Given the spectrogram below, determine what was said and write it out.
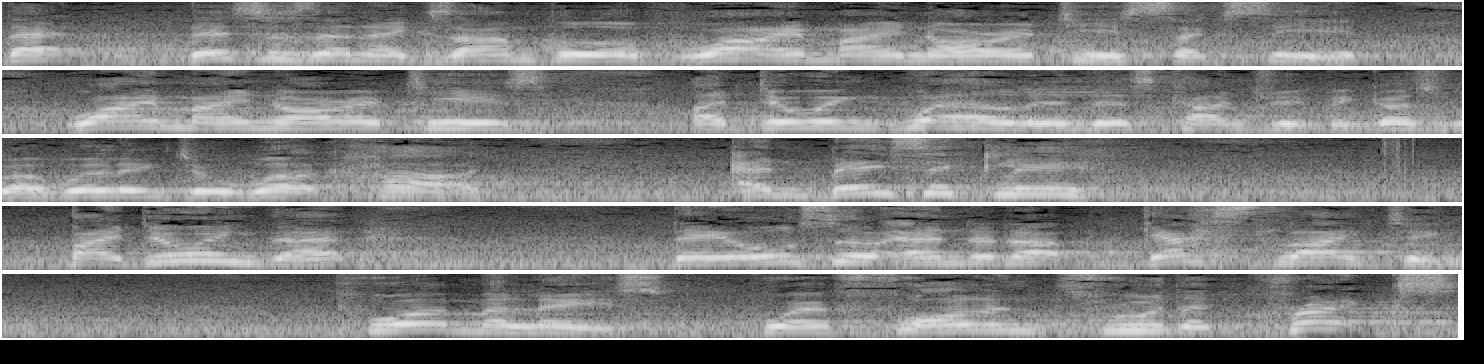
that this is an example of why minorities succeed, why minorities are doing well in this country because we're willing to work hard. And basically, by doing that, they also ended up gaslighting poor Malays who have fallen through the cracks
